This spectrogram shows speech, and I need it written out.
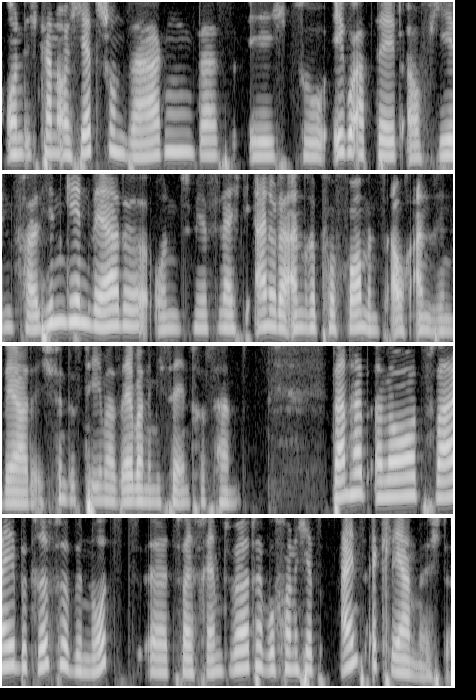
Und ich kann euch jetzt schon sagen, dass ich zu Ego Update auf jeden Fall hingehen werde und mir vielleicht die ein oder andere Performance auch ansehen werde. Ich finde das Thema selber nämlich sehr interessant. Dann hat Alain zwei Begriffe benutzt, äh, zwei Fremdwörter, wovon ich jetzt eins erklären möchte.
